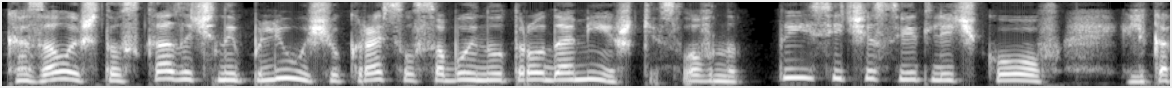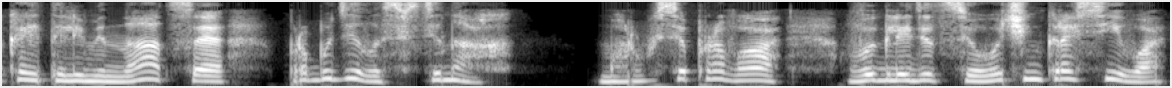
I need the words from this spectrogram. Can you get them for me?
Казалось, что сказочный плющ украсил собой нутро домишки, словно тысячи светлячков или какая-то иллюминация пробудилась в стенах. Маруся права, выглядит все очень красиво.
